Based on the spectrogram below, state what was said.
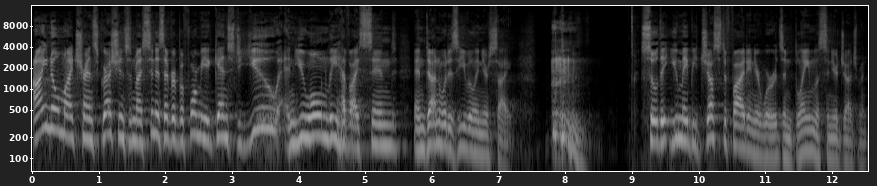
I know my transgressions, and my sin is ever before me. Against you, and you only have I sinned and done what is evil in your sight. so that you may be justified in your words and blameless in your judgment.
